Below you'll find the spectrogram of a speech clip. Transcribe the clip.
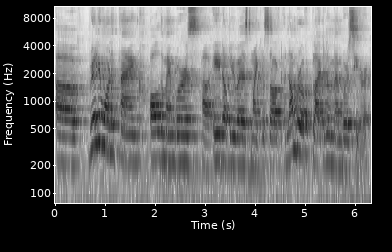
Uh, really want to thank all the members, uh, AWS, Microsoft, a number of platinum members here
